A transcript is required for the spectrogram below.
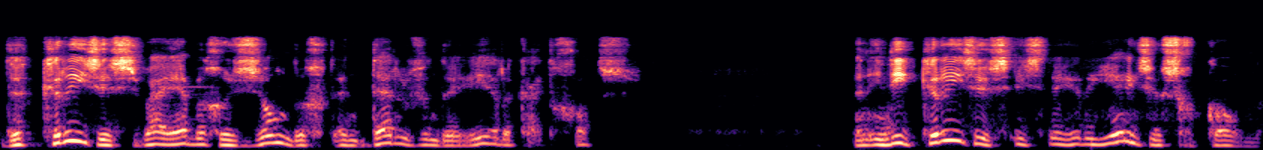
De crisis, wij hebben gezondigd en derven de heerlijkheid Gods. En in die crisis is de Heer Jezus gekomen.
